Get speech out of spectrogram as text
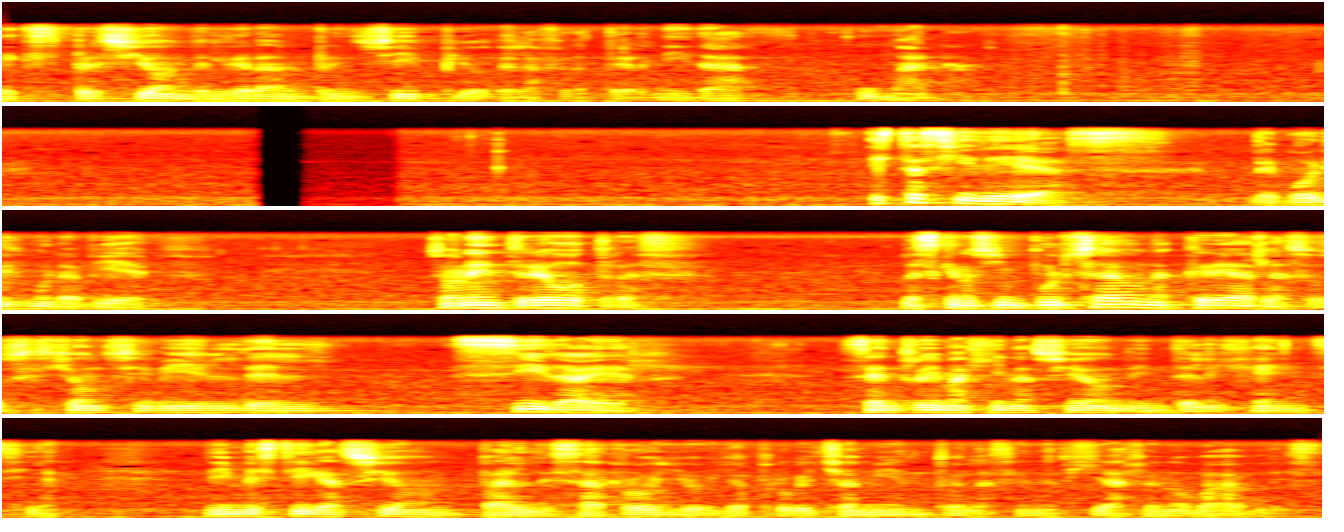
expresión del gran principio de la fraternidad humana. Estas ideas de Boris Muraviev son, entre otras, las que nos impulsaron a crear la Asociación Civil del CIDAER, Centro de Imaginación de Inteligencia, de Investigación para el Desarrollo y Aprovechamiento de las Energías Renovables,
